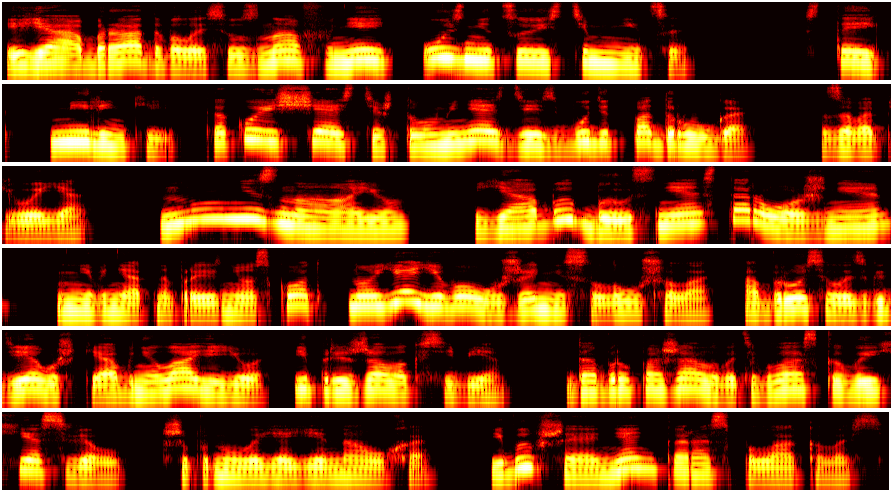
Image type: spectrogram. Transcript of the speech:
и я обрадовалась, узнав в ней узницу из темницы. Стейк, миленький, какое счастье, что у меня здесь будет подруга, завопила я. Ну, не знаю, я бы был с ней осторожнее, невнятно произнес кот, но я его уже не слушала, а бросилась к девушке, обняла ее и прижала к себе. Добро пожаловать в ласковый Хесвилл, шепнула я ей на ухо, и бывшая нянька расплакалась.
